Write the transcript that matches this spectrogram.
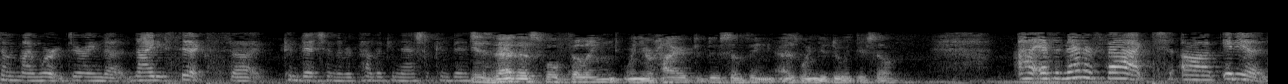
some of my work during the 96 uh, convention, the Republican National Convention. Is that as fulfilling when you're hired to do something as when you do it yourself? Uh, as a matter of fact, uh, it is.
